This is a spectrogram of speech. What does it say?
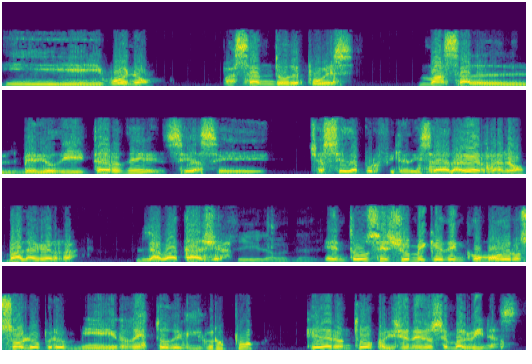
y bueno, pasando después más al mediodía y tarde se hace, ya se da por finalizada la guerra, ¿no? Va la guerra, la batalla. Entonces yo me quedé en Comodoro solo, pero mi resto del grupo quedaron todos prisioneros en Malvinas.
